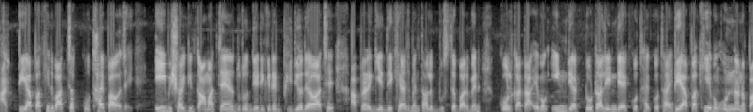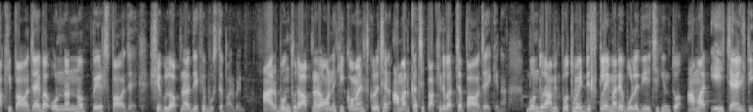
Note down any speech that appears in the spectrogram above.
আর টিয়া পাখির বাচ্চা কোথায় পাওয়া যায় এই বিষয়ে কিন্তু আমার চ্যানেলে দুটো ডেডিকেটেড ভিডিও দেওয়া আছে। আপনারা গিয়ে দেখে আসবেন, তাহলে বুঝতে পারবেন কলকাতা এবং ইন্ডিয়া টোটাল ইন্ডিয়ায় কোথায় কোথায় টিয়া পাখি এবং অন্যান্য পাখি পাওয়া যায় বা অন্যান্য পেটস পাওয়া যায়, সেগুলো আপনারা দেখে বুঝতে পারবেন। আর বন্ধুরা, আপনারা অনেকেই কমেন্টস করেছেন, আমার কাছে পাখির বাচ্চা পাওয়া যায় কিনা? বন্ধুরা, আমি প্রথমেই ডিসক্লেমারে বলে দিয়েছি কিন্তু, আমার এই চ্যানেলটি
